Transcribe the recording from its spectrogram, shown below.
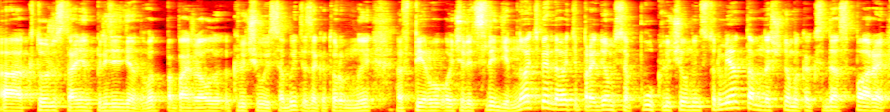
а, кто же станет президентом. Вот, пожалуй, ключевые события, за которыми мы в первую очередь следим. Ну, а теперь давайте пройдемся по ключевым инструментам. Начнем мы, как всегда, с пары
